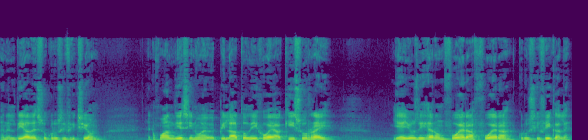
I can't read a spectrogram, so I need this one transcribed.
en el día de su crucifixión. En Juan 19, Pilato dijo, He aquí su rey. Y ellos dijeron, Fuera, fuera, crucifícale.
